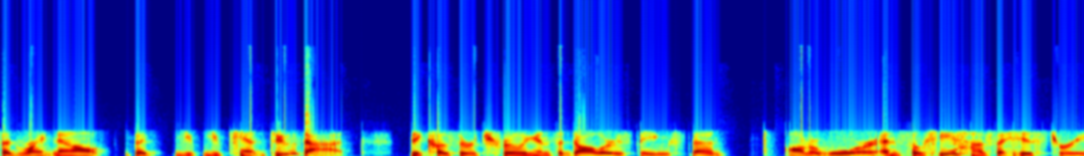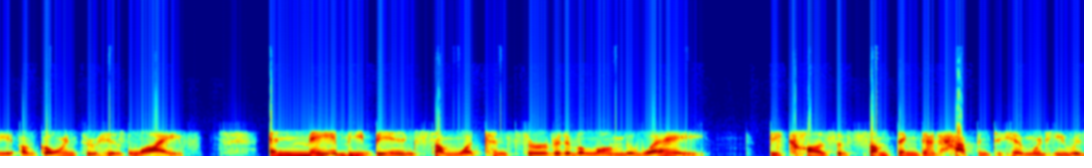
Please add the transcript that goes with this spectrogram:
said, right now, that you, you can't do that because there are trillions of dollars being spent on a war. And so he has a history of going through his life and maybe being somewhat conservative along the way because of something that happened to him when he was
